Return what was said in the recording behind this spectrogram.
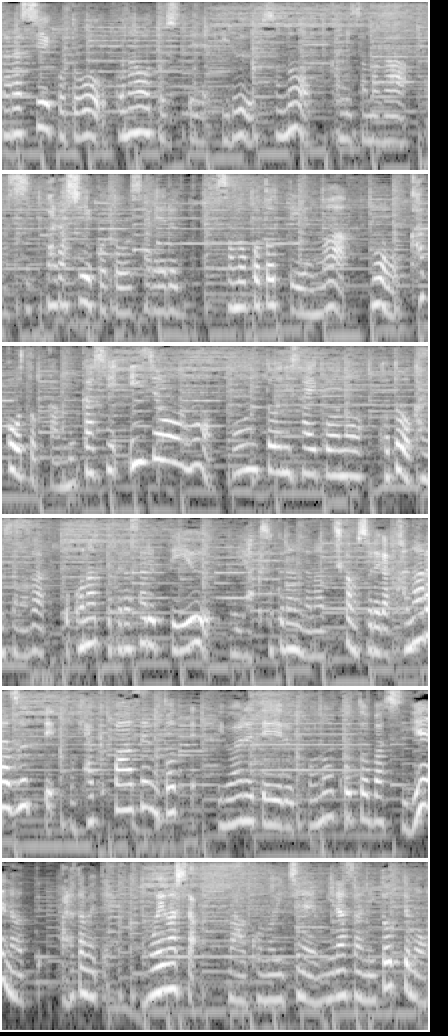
新しいことを行おうとしているその神様が素晴らしいことをされるそのことっていうのはもう過去とか昔以上の本当に最高のことを神様が行ってくださるっていう約束なんだな。しかもそれが必ずってもう100%って言われているこの言葉すげえなって。改めて思いました。まあこの1年皆さんにとってもま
